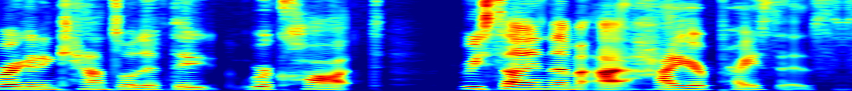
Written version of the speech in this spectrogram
were getting canceled if they were caught reselling them at higher prices.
